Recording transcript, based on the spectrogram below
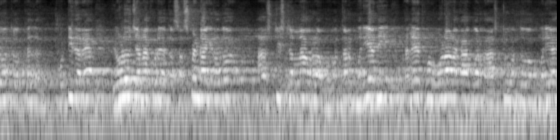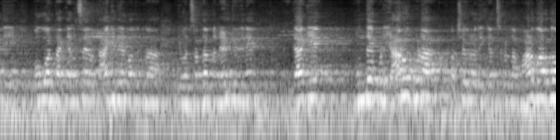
ಇವತ್ತು ಕಲ್, ಕೊಟ್ಟಿದ್ದಾರೆ. ಏಳು ಜನ ಕೂಡ ಇವತ್ತು ಸಸ್ಪೆಂಡ್ ಆಗಿರೋದು. ಅಷ್ಟಿಷ್ಟೆಲ್ಲ ಅವರ ಒಂಥರ ಮರ್ಯಾದೆ, ತಲೆ ಎತ್ಕೊಂಡು ಓಡಾಡೋಕ್ಕಾಗಬಾರ್ದು ಅಷ್ಟು ಒಂದು ಮರ್ಯಾದೆ ಹೋಗುವಂಥ ಕೆಲಸ ಇವತ್ತು ಆಗಿದೆ ಅನ್ನೋದನ್ನು ಈ ಒಂದು ಸಂದರ್ಭದಲ್ಲಿ ಹೇಳ್ತಿದ್ದೀನಿ. ಹೀಗಾಗಿ ಮುಂದೆ ಕೂಡ ಯಾರೂ ಕೂಡ ಪಕ್ಷ ವಿರೋಧಿ ಕೆಲಸಗಳನ್ನ ಮಾಡಬಾರ್ದು.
